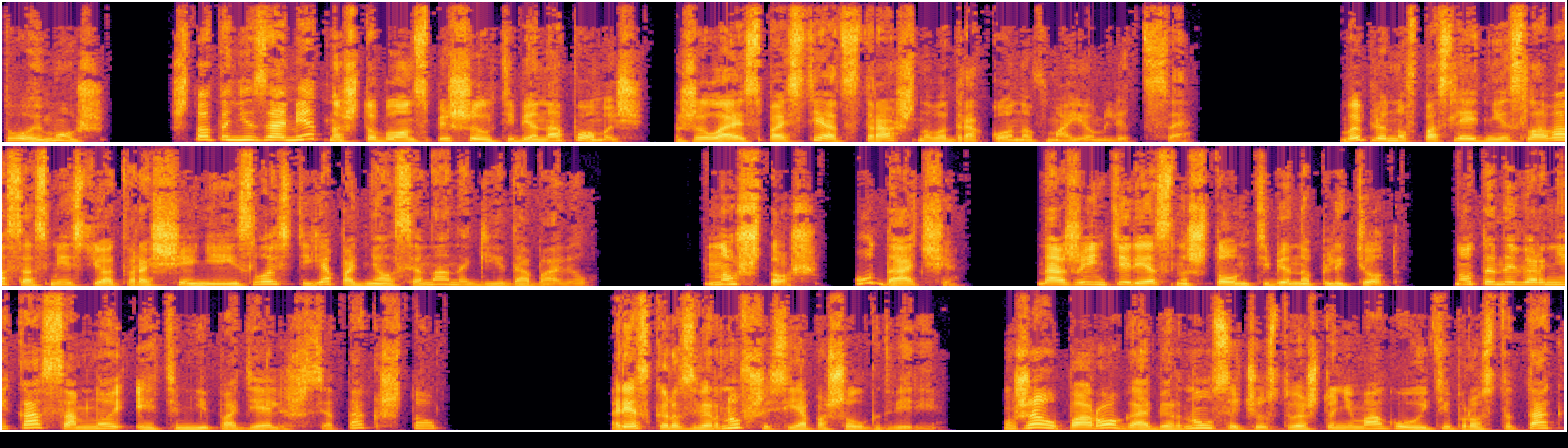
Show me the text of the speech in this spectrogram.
твой муж? Что-то незаметно, чтобы он спешил тебе на помощь, желая спасти от страшного дракона в моем лице. Выплюнув последние слова со смесью отвращения и злости, я поднялся на ноги и добавил: "Ну что ж, удачи. Даже интересно, что он тебе наплетет. Но ты наверняка со мной этим не поделишься, так что Резко развернувшись, я пошел к двери. Уже у порога обернулся, чувствуя, что не могу уйти просто так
